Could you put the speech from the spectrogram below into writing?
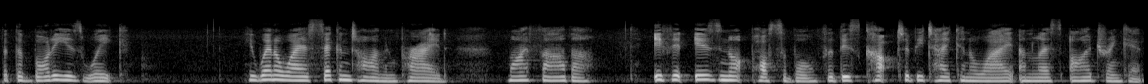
but the body is weak. He went away a second time and prayed, My Father, if it is not possible for this cup to be taken away unless I drink it,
